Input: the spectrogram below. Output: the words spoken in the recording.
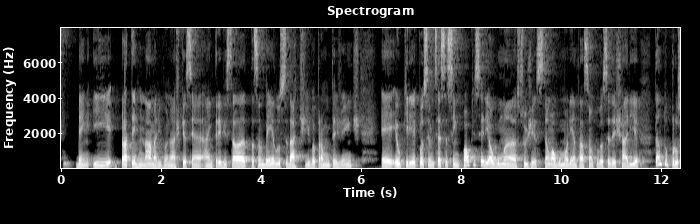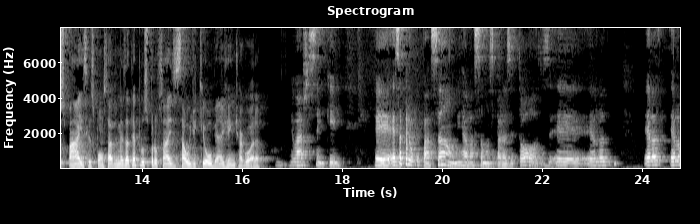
Sim. Bem, e para terminar, Marivone, eu acho que assim, a, a entrevista está sendo bem elucidativa para muita gente. É, eu queria que você me dissesse assim, qual que seria alguma sugestão, alguma orientação que você deixaria tanto para os pais responsáveis, mas até para os profissionais de saúde que ouvem a gente agora? Eu acho sim que é, essa preocupação em relação às parasitoses, é, ela, ela, ela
